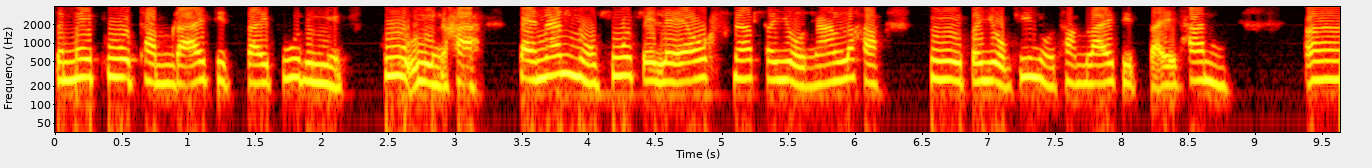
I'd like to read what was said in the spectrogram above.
จะไม่พูดทำร้ายจิตใจผู้อื่นผู้อื่นค่ะ แต่นั่นหนูพูดไปแล้วนะประโยคนั้นแหละค่ะ คือประโยคที่หนูทำร้ายจิตใจท่าน เออ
